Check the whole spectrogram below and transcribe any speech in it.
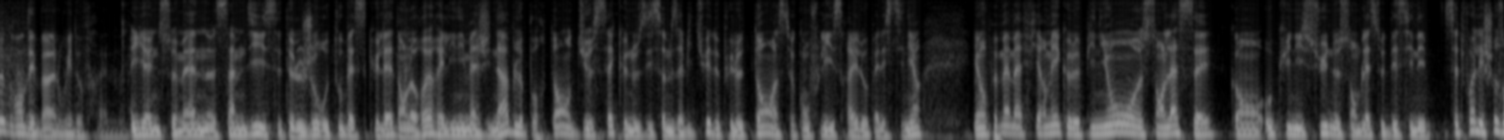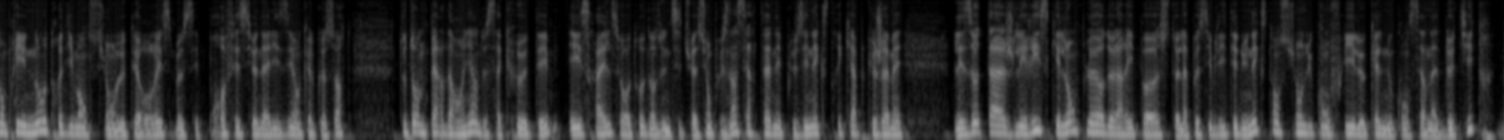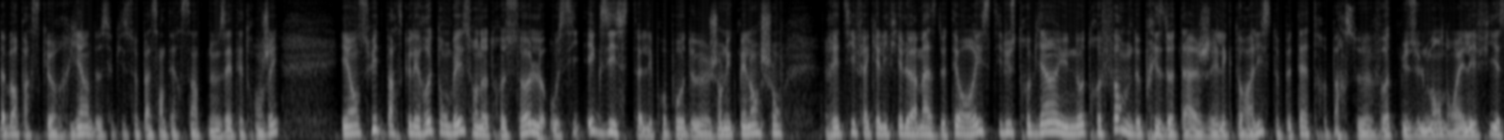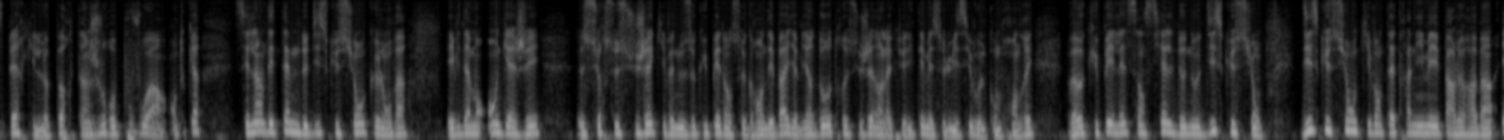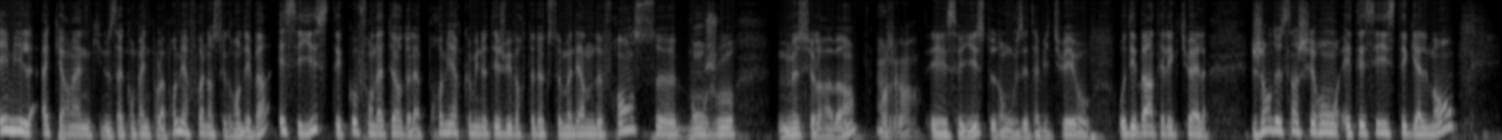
Le grand débat, Louis Dauphren. Il y a une semaine, samedi, c'était le jour où tout basculait dans l'horreur et l'inimaginable. Pourtant, Dieu sait que nous y sommes habitués depuis le temps à ce conflit israélo-palestinien. Et on peut même affirmer que l'opinion s'en lassait quand aucune issue ne semblait se dessiner. Cette fois, les choses ont pris une autre dimension. Le terrorisme s'est professionnalisé en quelque sorte, tout en ne perdant rien de sa cruauté. Et Israël se retrouve dans une situation plus incertaine et plus inextricable que jamais. Les otages, les risques et l'ampleur de la riposte, la possibilité d'une extension du conflit, lequel nous concerne à deux titres. D'abord parce que rien de ce qui se passe en Terre Sainte nous est étranger et ensuite parce que les retombées sur notre sol aussi existent. Les propos de Jean-Luc Mélenchon, rétif à qualifier le Hamas de terroriste, illustrent bien une autre forme de prise d'otage, électoraliste peut-être par ce vote musulman dont LFI espère qu'il le porte un jour au pouvoir. En tout cas, c'est l'un des thèmes de discussion que l'on va évidemment engager sur ce sujet qui va nous occuper dans ce grand débat. Il y a bien d'autres sujets dans l'actualité, mais celui-ci, vous le comprendrez, va occuper l'essentiel de nos discussions. Discussions qui vont être animées par le rabbin Émile Ackerman, qui nous accompagne pour la première fois dans ce grand débat, essayiste et cofondateur de la première communauté juive orthodoxe moderne de France. Euh, bonjour. Monsieur le rabbin. Bonjour. Et essayiste, donc vous êtes habitué au, au débat intellectuel. Jean de Saint-Chéron est essayiste également.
